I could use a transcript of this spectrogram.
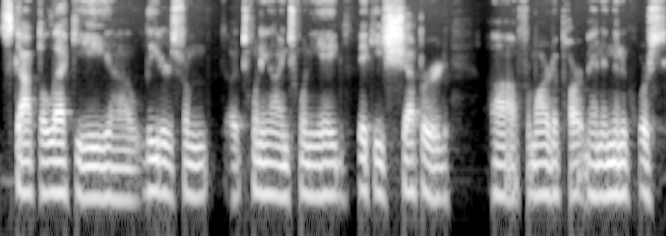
Scott Balecki, uh, leaders from uh, 2928, Vicky Shepard uh, from our department, and then of course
